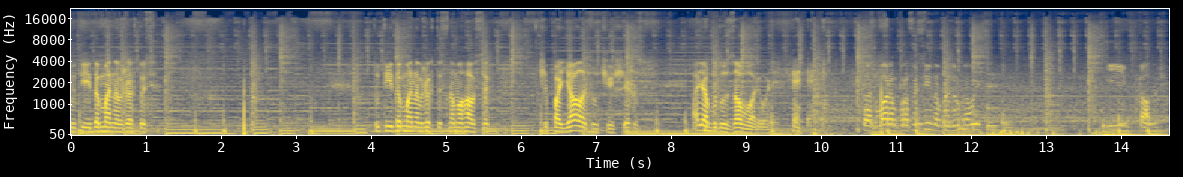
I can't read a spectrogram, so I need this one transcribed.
Тут і до мене вже хтось. Тут і до мене вже хтось намагався чи паяли тут, чи ще щось. А я буду заварювати. Так, варимо професійно без рукавиць і капочка.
